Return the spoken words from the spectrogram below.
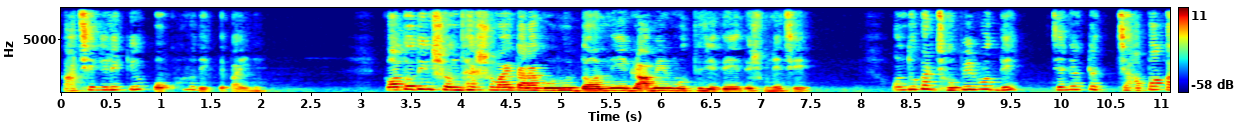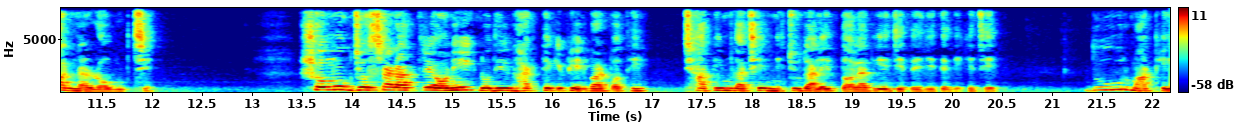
কাছে গেলে কেউ কখনো দেখতে পায়নি। কতদিন সন্ধ্যার সময় তারা গরুর দল নিয়ে গ্রামের মধ্যে যেতে যেতে শুনেছে, অন্ধকার ঝোপের মধ্যে যেন একটা চাপা কান্নার রব উঠছে। সমুখ জ্যোৎস্না রাত্রে অনেক নদীর ঘাট থেকে ফেরবার পথে ছাতিম গাছের নিচু ডালের তলা দিয়ে যেতে যেতে দেখেছে, দূর মাঠে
